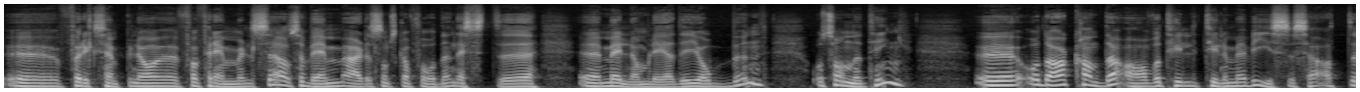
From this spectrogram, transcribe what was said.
F.eks. For forfremmelse, altså hvem er det som skal få den neste mellomlederjobben, og sånne ting. Og da kan det av og til til og med vise seg at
